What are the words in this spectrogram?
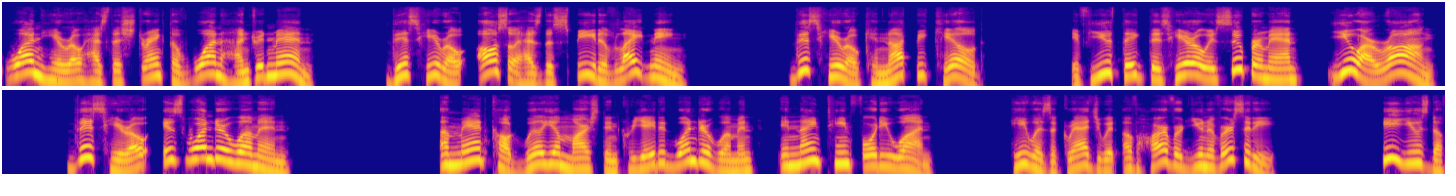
One hero has the strength of 100 men. This hero also has the speed of lightning. This hero cannot be killed. If you think this hero is Superman, you are wrong. This hero is Wonder Woman. A man called William Marston created Wonder Woman in 1941. He was a graduate of Harvard University. He used a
